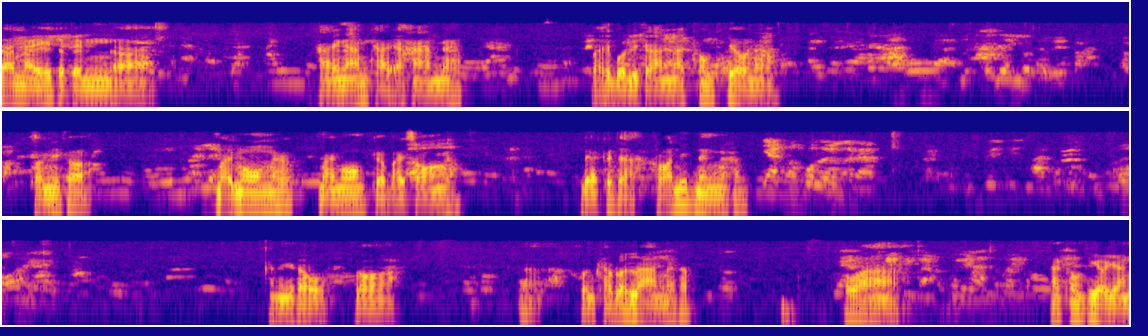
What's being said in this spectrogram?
ด้านในก็จะเป็นขายน้ำขายอาหารนะครับไว้บริการนักท่องเที่ยวนะครับ ตอนนี้ก็ บ่ายโมงนะครับบ่ายโมงเกือบบ่ายสองนะครับแดดก็จะร้อนนิดนึงนะครับแยกของคนเลยนะอันนี้เรารอคนขับรถรางนะครับ เพราะว่านักท่องเที่ยวยัง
